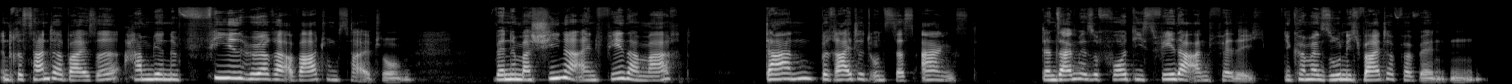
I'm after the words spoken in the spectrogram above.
interessanterweise, haben wir eine viel höhere Erwartungshaltung wenn eine Maschine einen Fehler macht, dann bereitet uns das Angst. Dann sagen wir sofort, die ist fehleranfällig. Die können wir so nicht weiterverwenden.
